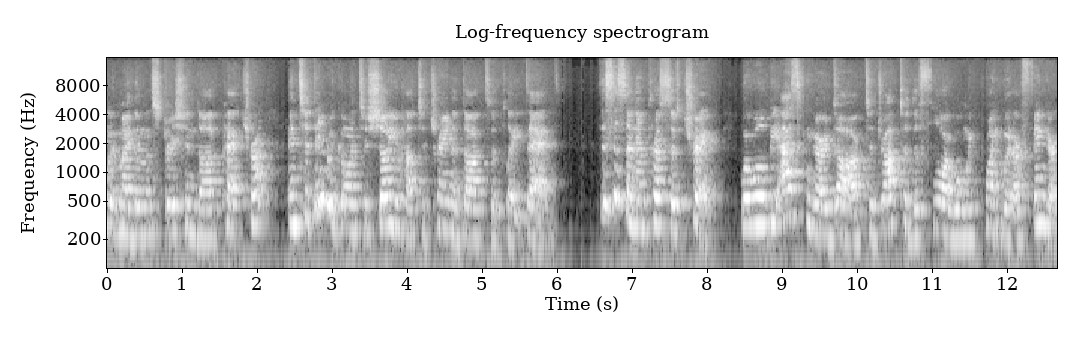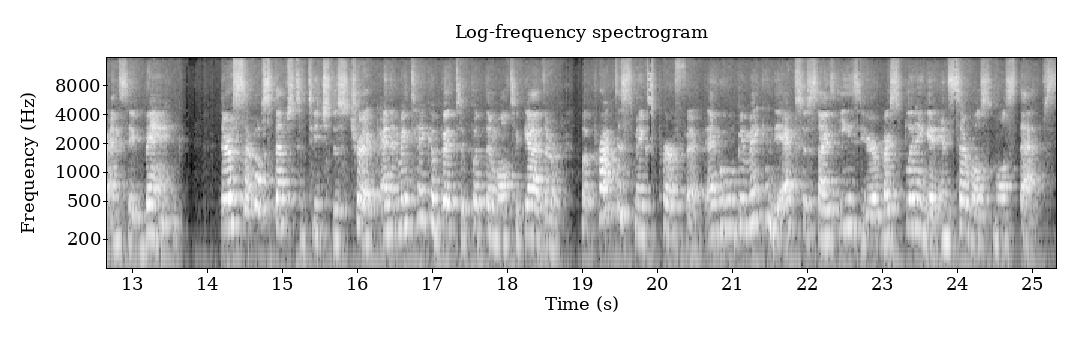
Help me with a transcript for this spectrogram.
with my demonstration dog Petra and today we're going to show you how to train a dog to play dead. This is an impressive trick where we'll be asking our dog to drop to the floor when we point with our finger and say bang. There are several steps to teach this trick and it may take a bit to put them all together, but practice makes perfect and we will be making the exercise easier by splitting it in several small steps.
